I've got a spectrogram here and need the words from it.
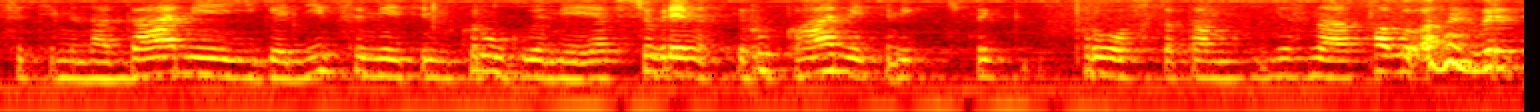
с этими ногами, ягодицами этими круглыми, я все время с руками этими просто там, не знаю, Аполло- она говорит,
